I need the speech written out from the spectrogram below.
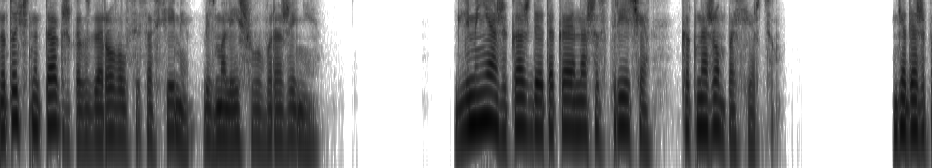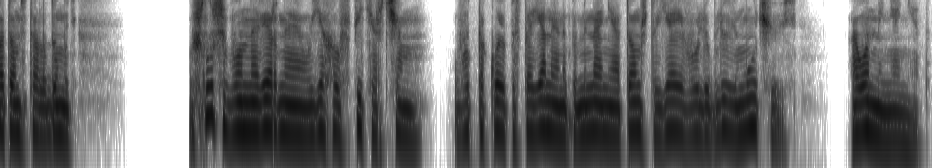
но точно так же, как здоровался со всеми, без малейшего выражения. Для меня же каждая такая наша встреча как ножом по сердцу. Я даже потом стала думать, уж лучше бы он, наверное, уехал в Питер, чем вот такое постоянное напоминание о том, что я его люблю и мучаюсь, а он меня нет.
